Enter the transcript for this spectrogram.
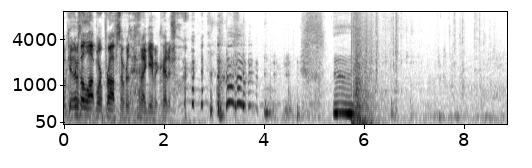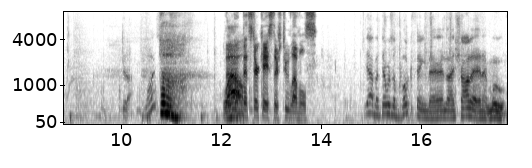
Okay, there was a lot more props over there than I gave it credit for. What? wow. That, that staircase, there's two levels. Yeah, but there was a book thing there, and then I shot it, and it moved.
